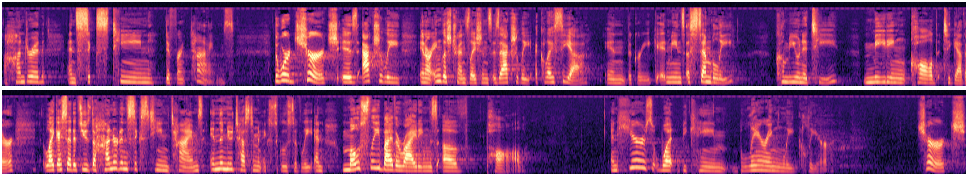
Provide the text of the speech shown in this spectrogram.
116 different times. The word church is actually, in our English translations, is actually ecclesia in the Greek. It means assembly, community, meeting called together. Like I said, it's used 116 times in the New Testament exclusively, and mostly by the writings of Paul. And here's what became blaringly clear church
